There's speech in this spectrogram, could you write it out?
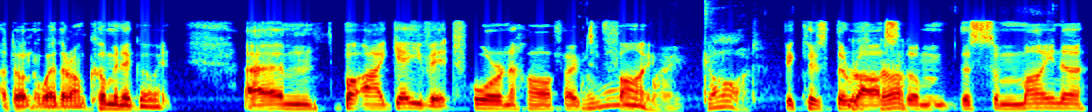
I don't know whether I'm coming or going. Um, but I gave it four and a half out of oh five my god. because there Good are stuff. some there's some minor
